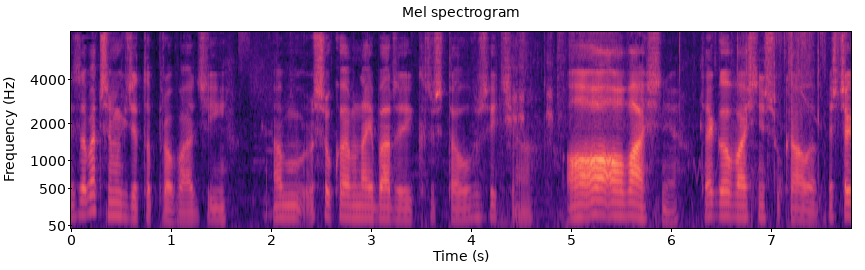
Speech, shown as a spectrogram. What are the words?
I zobaczymy, gdzie to prowadzi. Ja szukałem najbardziej kryształów życia. O, o, o, właśnie. Tego właśnie szukałem. Jeszcze,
